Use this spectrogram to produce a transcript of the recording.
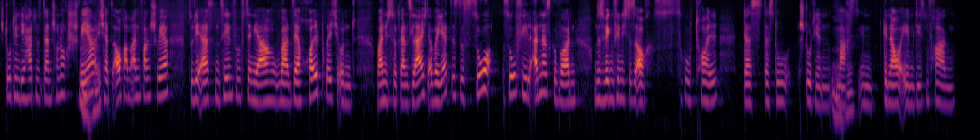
Studien, die hatten es dann schon noch schwer. Mhm. Ich hatte es auch am Anfang schwer. So die ersten 10, 15 Jahre waren sehr holprig und war nicht so ganz leicht, aber jetzt ist es so, so viel anders geworden und deswegen finde ich das auch so toll, dass, dass du Studien mhm. machst in genau eben diesen Fragen.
